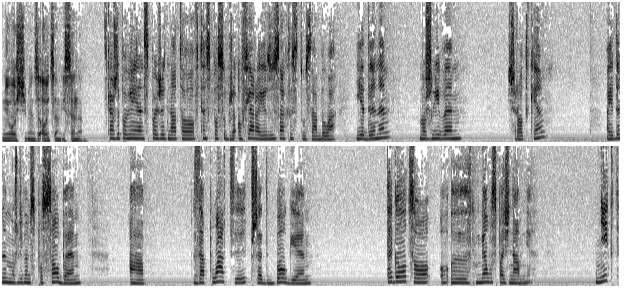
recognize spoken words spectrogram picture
miłości między Ojcem i Synem. Każdy powinien spojrzeć na to w ten sposób, że ofiara Jezusa Chrystusa była jedynym możliwym środkiem, a jedynym możliwym sposobem a zapłaty przed Bogiem tego, co o, y, miało spaść na mnie. Nikt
